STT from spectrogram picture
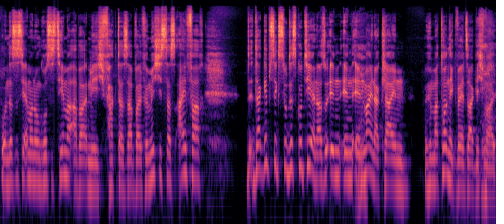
und das ist ja immer noch ein großes Thema, aber mich fuckt das ab, weil für mich ist das einfach, da gibt's nichts zu diskutieren. Also in, in, in meiner kleinen Matonic-Welt, sag ich mal.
